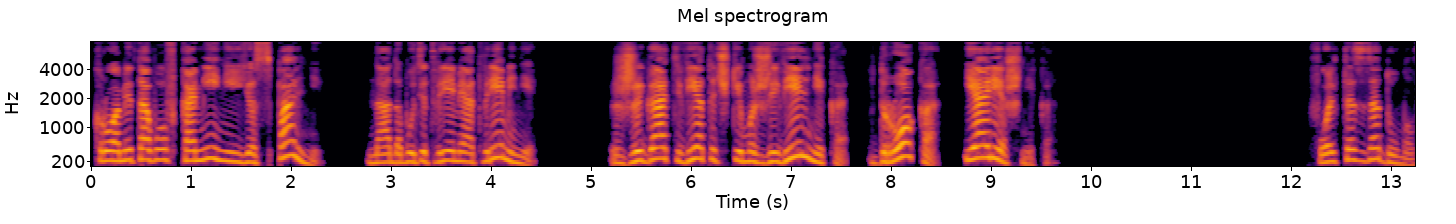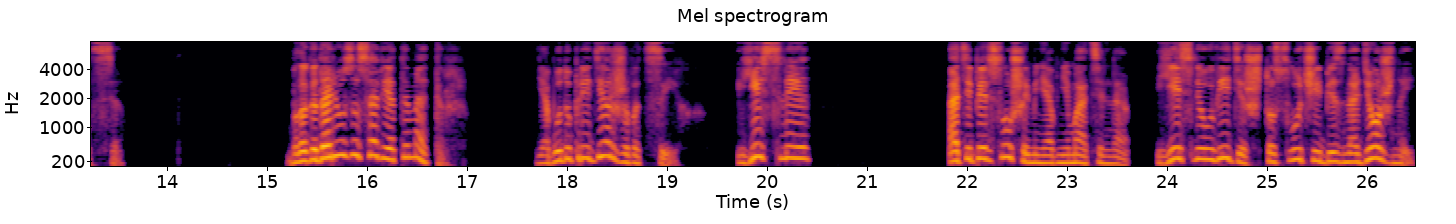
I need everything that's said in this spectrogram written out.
Кроме того, в камине ее спальни надо будет время от времени сжигать веточки можжевельника, дрока и орешника. Фольтес задумался. — Благодарю за советы, мэтр. Я буду придерживаться их. Если а теперь слушай меня внимательно. Если увидишь, что случай безнадежный,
